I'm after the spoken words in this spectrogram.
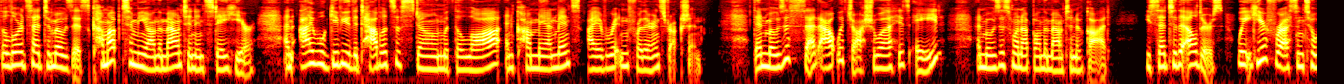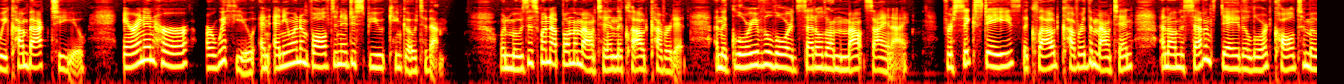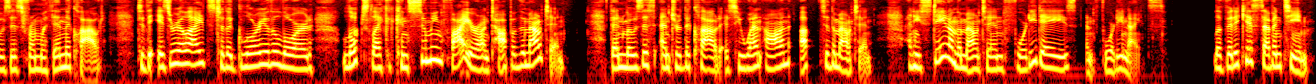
The Lord said to Moses, Come up to me on the mountain and stay here, and I will give you the tablets of stone with the law and commandments I have written for their instruction. Then Moses set out with Joshua, his aide, and Moses went up on the mountain of God. He said to the elders, Wait here for us until we come back to you. Aaron and Hur are with you, and anyone involved in a dispute can go to them. When Moses went up on the mountain, the cloud covered it, and the glory of the Lord settled on the Mount Sinai. For six days the cloud covered the mountain, and on the seventh day the Lord called to Moses from within the cloud. To the Israelites, to the glory of the Lord looked like a consuming fire on top of the mountain. Then Moses entered the cloud as he went on up to the mountain, and he stayed on the mountain forty days and forty nights. Leviticus 17.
